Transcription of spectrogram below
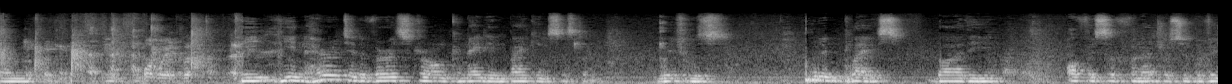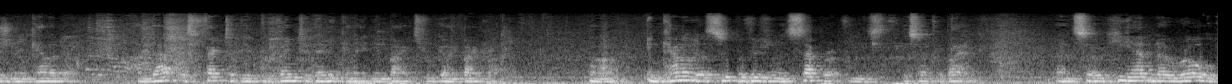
Um, he, he inherited a very strong Canadian banking system, which was put in place by the Office of Financial Supervision in Canada. And that effectively prevented any Canadian banks from going bankrupt. Uh, in Canada, supervision is separate from the, the central bank. And so he had no role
